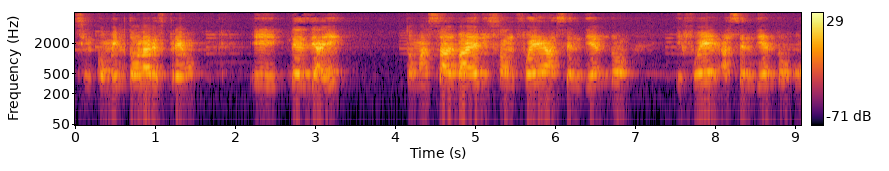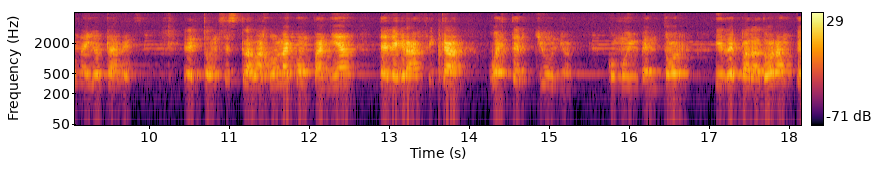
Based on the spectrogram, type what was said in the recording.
5 mil dólares creo. Y desde ahí Tomás Alva Edison fue ascendiendo y fue ascendiendo una y otra vez. Entonces trabajó en la compañía telegráfica Western Union como inventor y reparador, aunque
